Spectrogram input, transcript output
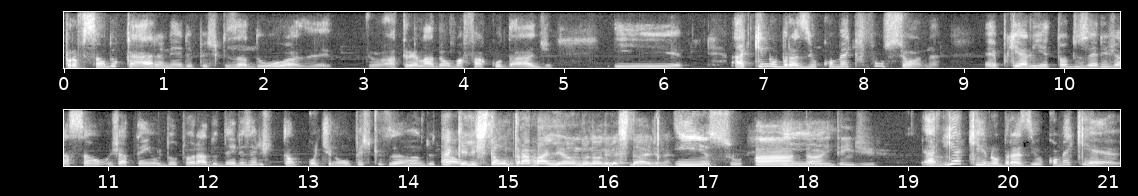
profissão do cara, né? Ele é pesquisador, é, atrelado a uma faculdade. E aqui no Brasil, como é que funciona? É porque ali todos eles já são, já têm o doutorado deles, eles estão continuam pesquisando. E tal. Aqui eles estão trabalhando na universidade, né? Isso. Ah, e... tá, entendi. E aqui no Brasil, como é que é?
